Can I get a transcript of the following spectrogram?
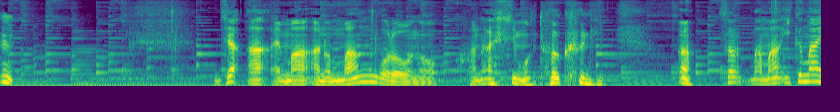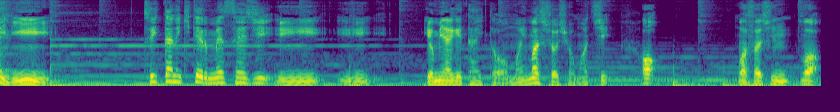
うん。じゃあ、あまあ、あの、マンゴローの話も特に、あ、そまあ、まあ、行く前に、ツイッターに来てるメッセージ、読み上げたいと思います。少々お待ち。あ、まあ、最新は、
